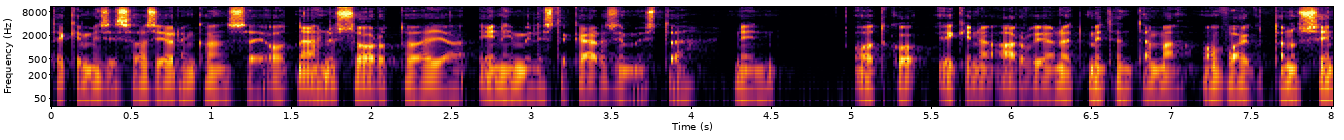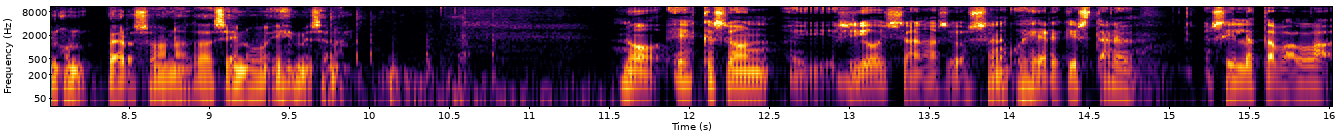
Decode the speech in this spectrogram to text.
tekemisissä asioiden kanssa ja olet nähnyt sortoa ja inhimillistä kärsimystä, niin oletko ikinä arvioinut, miten tämä on vaikuttanut sinun persoonaan tai sinun ihmisenä? No ehkä se on joissain asioissa niin kuin herkistänyt sillä tavalla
